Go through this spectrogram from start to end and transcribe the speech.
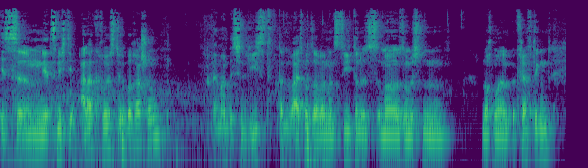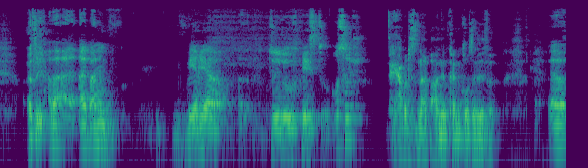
Ist ähm, jetzt nicht die allergrößte Überraschung. Wenn man ein bisschen liest, dann weiß man es, aber wenn man es sieht, dann ist es immer so ein bisschen nochmal bekräftigend. Also, aber Albanien wäre ja, du, du sprichst Russisch? Ja, aber das ist in Albanien keine große Hilfe. Äh,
